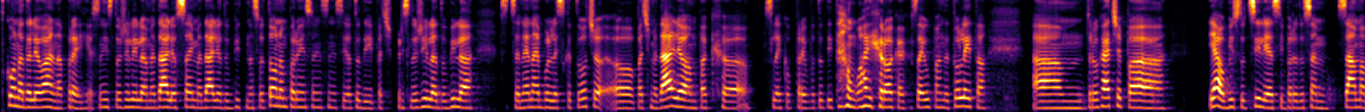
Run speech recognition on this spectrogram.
tako nadaljevalo naprej. Jaz sem isto želela medaljo, vsaj medaljo dobiti na svetovnem prvenstvu in sem si jo tudi pač prislužila, dobila sicer ne najbolj leskatočo uh, pač medaljo, ampak. Uh, slejko prej bo tudi ta v mojih rokah, vsaj upam, da to leto. Um, drugače pa, ja, v bistvu cilje si predvsem sama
